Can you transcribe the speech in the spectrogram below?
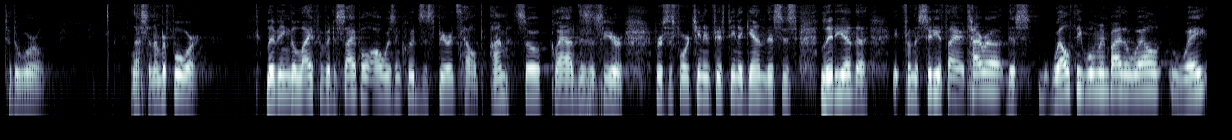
to the world. Lesson number four living the life of a disciple always includes the Spirit's help. I'm so glad this is here. Verses 14 and 15 again. This is Lydia the, from the city of Thyatira, this wealthy woman, by the well, way,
